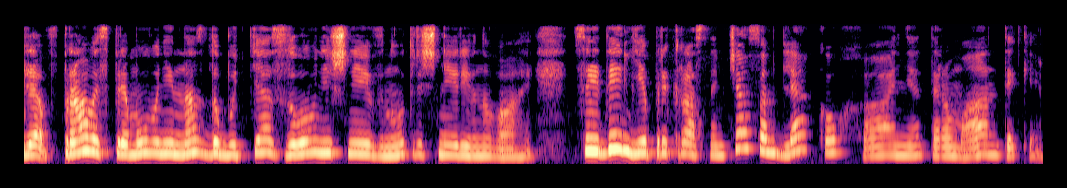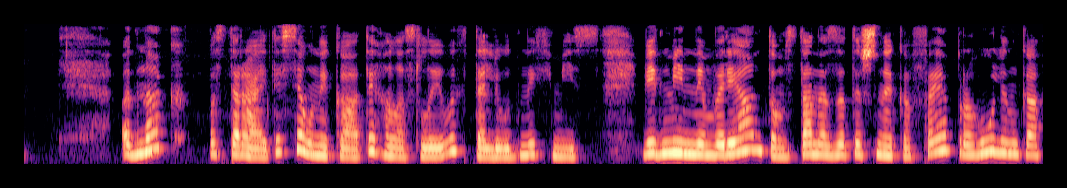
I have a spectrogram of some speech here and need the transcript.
вправи спрямовані на здобуття зовнішньої внутрішньої рівноваги. Цей день є прекрасним часом для кохання та романтики. Однак постарайтеся уникати галасливих та людних місць. Відмінним варіантом стане затишне кафе, прогулянка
